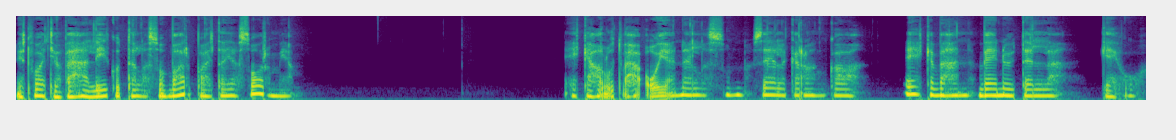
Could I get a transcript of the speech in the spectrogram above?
Nyt voit jo vähän liikutella sun varpaita ja sormia. Ehkä haluat vähän ojennella sun selkärankaa. Ehkä vähän venytellä kehoa.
